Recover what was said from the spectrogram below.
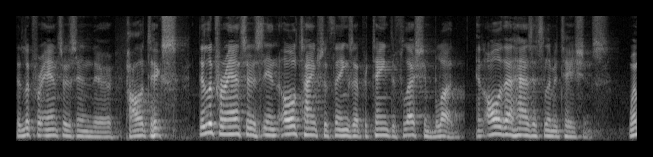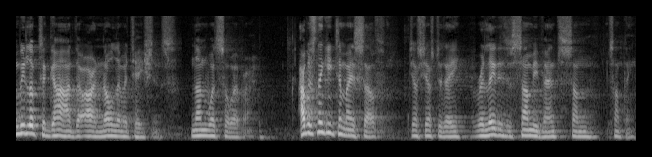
they look for answers in their politics, they look for answers in all types of things that pertain to flesh and blood. And all of that has its limitations. When we look to God, there are no limitations, none whatsoever. I was thinking to myself, just yesterday related to some event, some something.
